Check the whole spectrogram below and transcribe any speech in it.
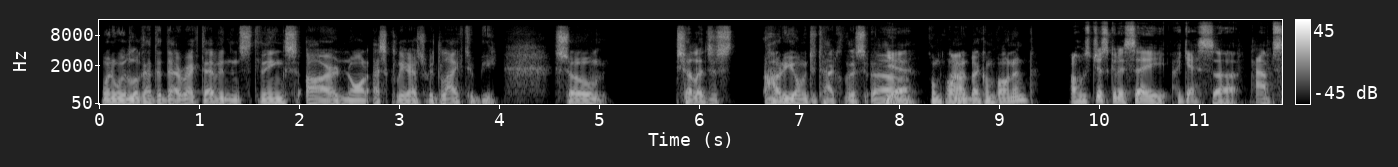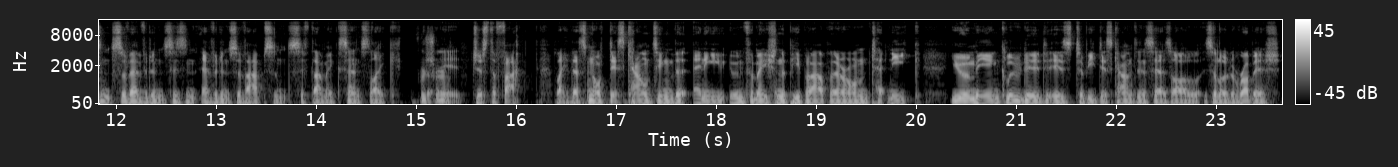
when we look at the direct evidence, things are not as clear as we'd like to be. So, shall I just, how do you want me to tackle this? Um, yeah. Component uh, by component? I was just going to say, I guess uh, absence of evidence isn't evidence of absence, if that makes sense. Like, for sure, it, just the fact, like, that's not discounting that any information that people out there on technique, you and me included, is to be discounted and says, oh, it's a load of rubbish.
